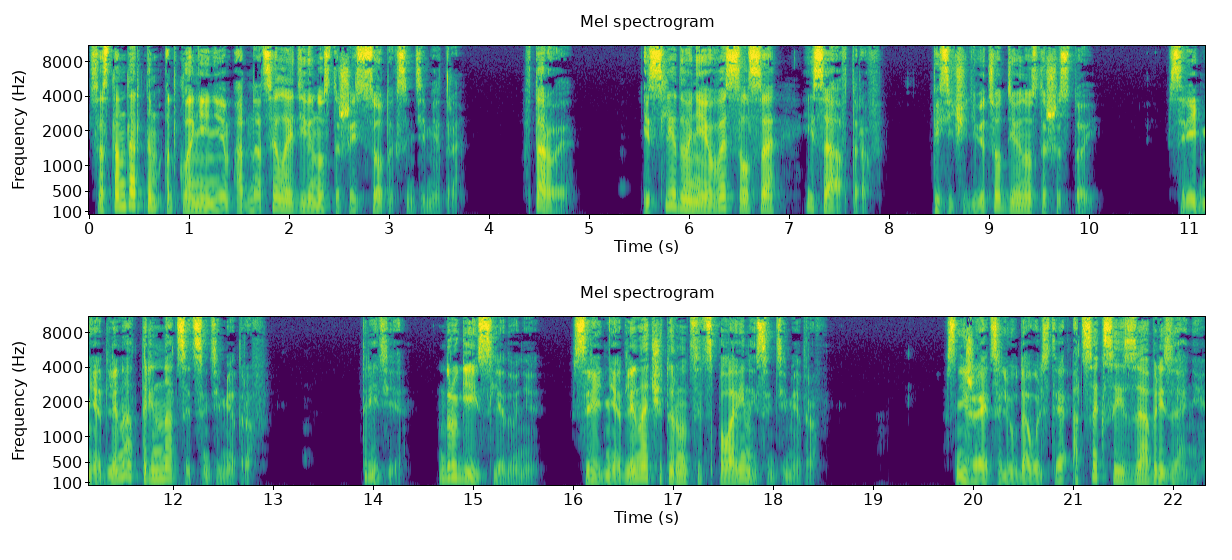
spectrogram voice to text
со стандартным отклонением 1,96 см. Второе. Исследование Весселса и соавторов. 1996. Средняя длина 13 см. Третье. Другие исследования. Средняя длина 14,5 см. Снижается ли удовольствие от секса из-за обрезания?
